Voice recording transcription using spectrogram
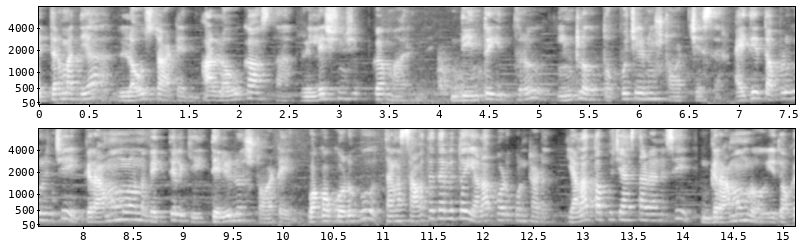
ఇద్దరి మధ్య లవ్ స్టార్ట్ అయింది. ఆ లవ్ కాస్త రిలేషన్షిప్గా మారింది. దీంతో ఇద్దరు ఇంట్లో తప్పు చేయడం స్టార్ట్ చేశారు. అయితే తప్పుల గురించి గ్రామంలో ఉన్న వ్యక్తులకి తెలియడం స్టార్ట్ అయింది. ఒక కొడుకు తన సవత తల్లితో ఎలా పడుకుంటాడు ఎలా తప్పు చేస్తాడనేసి గ్రామంలో ఇది ఒక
